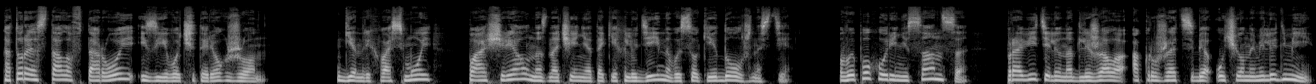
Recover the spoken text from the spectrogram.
которая стала второй из его четырех жен. Генрих VIII поощрял назначение таких людей на высокие должности. В эпоху Ренессанса правителю надлежало окружать себя учеными людьми,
